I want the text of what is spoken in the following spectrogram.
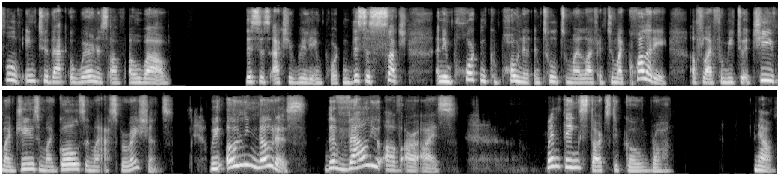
pulled into that awareness of, oh, wow, this is actually really important. This is such an important component and tool to my life and to my quality of life for me to achieve my dreams and my goals and my aspirations. We only notice the value of our eyes when things starts to go wrong. Now,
